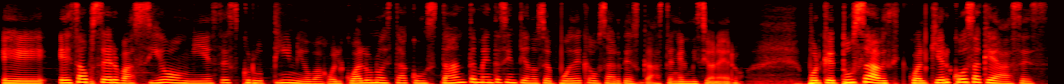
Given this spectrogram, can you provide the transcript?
eh, esa observación y ese escrutinio bajo el cual uno está constantemente sintiéndose puede causar desgaste en el misionero. Porque tú sabes que cualquier cosa que haces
